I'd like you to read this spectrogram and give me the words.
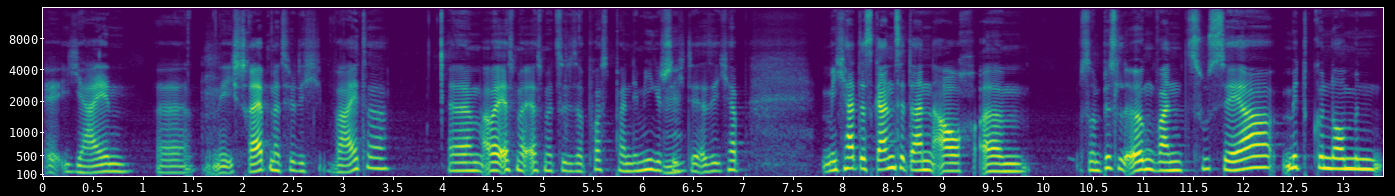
Äh, jein. Äh, nee, ich schreibe natürlich weiter. Ähm, aber erstmal erstmal zu dieser Post-Pandemie-Geschichte. Also ich habe, mich hat das Ganze dann auch ähm, so ein bisschen irgendwann zu sehr mitgenommen,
